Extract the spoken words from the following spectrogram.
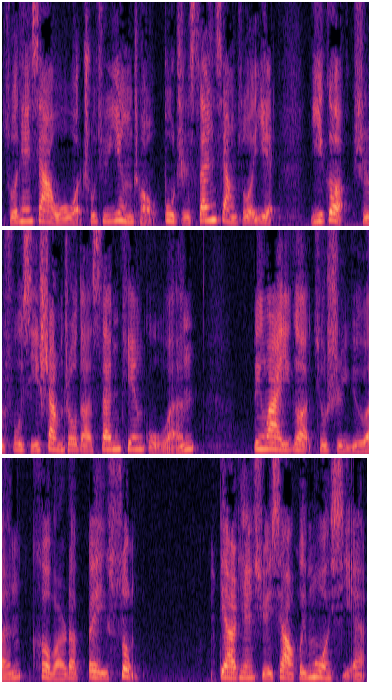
昨天下午我出去应酬，布置三项作业，一个是复习上周的三篇古文。”另外一个就是语文课文的背诵，第二天学校会默写，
